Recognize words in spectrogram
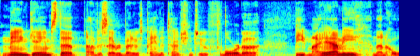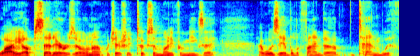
main games that obviously everybody was paying attention to. Florida beat Miami, and then Hawaii upset Arizona, which actually took some money from me because I, I was able to find a 10 with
